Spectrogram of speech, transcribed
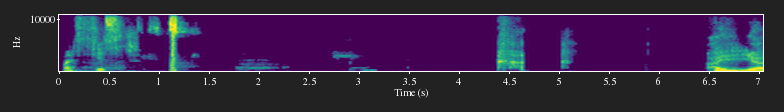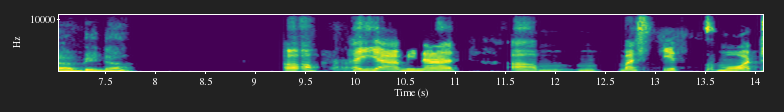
Masjid. Hiya bina. Oh, hiya bina um, masjid mot.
